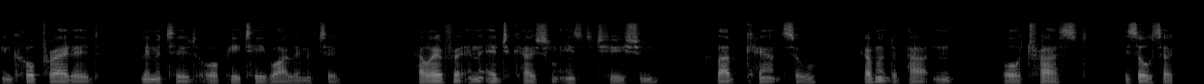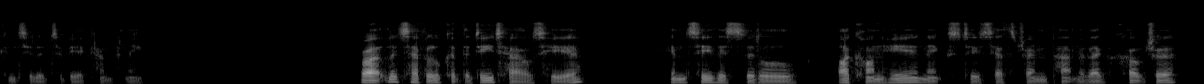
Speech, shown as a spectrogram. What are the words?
incorporated, Limited or Pty Limited. However, an educational institution, club, council, government department, or trust is also considered to be a company. Right, let's have a look at the details here. Can see this little icon here next to South Australian Department of Agriculture.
